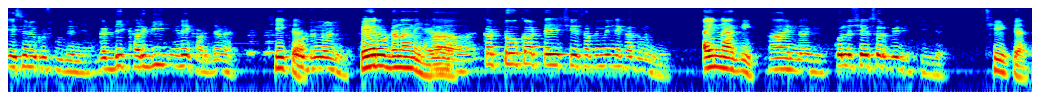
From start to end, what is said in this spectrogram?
ਇਸੇ ਨੇ ਖੁਸ਼ਬੂ ਦੇਣੀ ਹੈ। ਗੱਡੀ ਖੜ ਗਈ ਇਹਨੇ ਖੜ ਜਾਣਾ ਹੈ। ਠੀਕ ਹੈ। ਉੱਡਣਾ ਨਹੀਂ। ਫੇਰ ਉੱਡਣਾ ਨਹੀਂ ਹੈਗਾ। ਹਾਂ ਘੱਟੋ ਘੱਟ ਇਹ 6-7 ਮਹੀਨੇ ਖਤਮ ਨਹੀਂ ਹੁੰਦੀ ਇੰਨਾ ਕੀ? ਹਾਂ ਇੰਨਾ ਕੀ। ਕੁੱਲ 600 ਰੁਪਏ ਦੀ ਚੀਜ਼ ਹੈ। ਠੀਕ ਹੈ।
